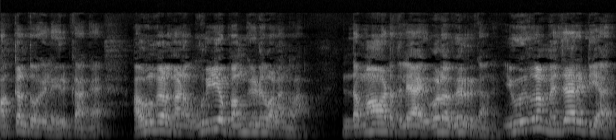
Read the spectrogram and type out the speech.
மக்கள் தொகையில் இருக்காங்க அவங்களுக்கான உரிய பங்கீடு வழங்கலாம். இந்த மாவட்டத்திலேயா இவ்வளோ பேர் இருக்காங்க. இவங்கெல்லாம் மெஜாரிட்டி யார்?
